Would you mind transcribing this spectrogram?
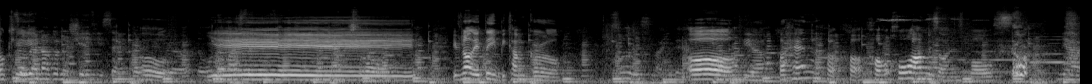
Okay. So we're not going to shave his sanitary Oh, area. The one that has the yay! If not, later you become girl. So it's like that. Oh, yeah. Her hand, her, her, her whole arm is on his balls. Yeah,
